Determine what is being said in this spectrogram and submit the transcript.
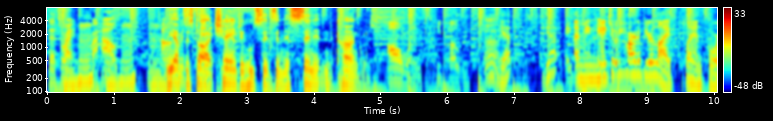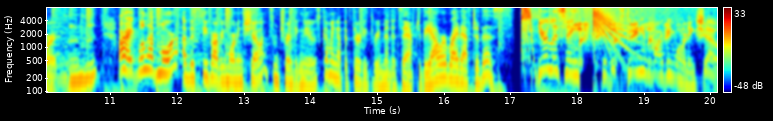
That's right. Mm-hmm. For House, mm-hmm. mm-hmm. we have to start Senate, changing who sits in the Senate and Congress. Always keep voting. Mm. Yep. Yep. H- I mean, make it a part of your life. Plan for it. hmm All right. We'll have more of the Steve Harvey Morning Show and some trending news coming up at 33 minutes after the hour, right after this. You're listening to the Steve Harvey Morning Show.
